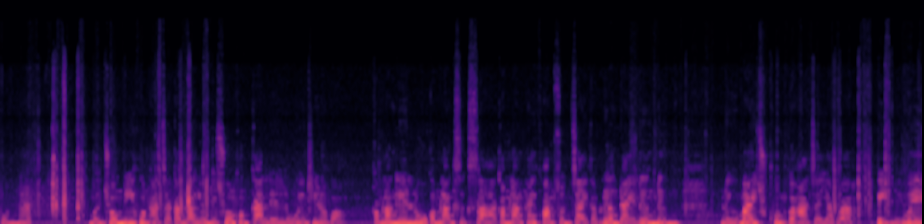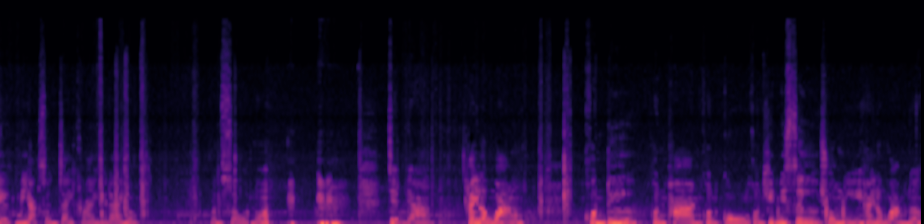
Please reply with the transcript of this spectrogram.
คุณนะ เหมือนช่วงนี้คุณอาจจะกำลังอยู่ในช่วงของการเรียนรู้อย่างที่เราบอกกำลังเรียนรู้กำลังศึกษากำลังให้ความสนใจกับเรื่องใดเรื่องหนึ่ง หรือไม่คุณก็อาจจะอยากว่าปีกวิเวกไม่อยากสนใจใครก็ได้เนาะคนโสดเนาะเจ็ดดาบ ให้ระวัง คนดื้อคนพาลคนโกง คนคิดไม่ซื่อช่วงนี้ให้ระวังเนอะ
